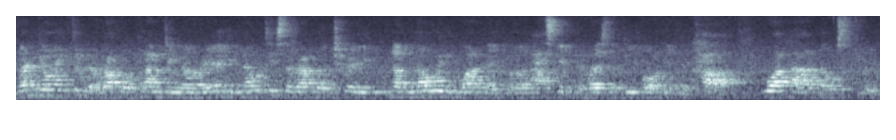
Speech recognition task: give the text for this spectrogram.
When going through the rubber planting area, he noticed the rubber tree, not knowing what they were, asking the rest of the people in the car, what are those trees?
